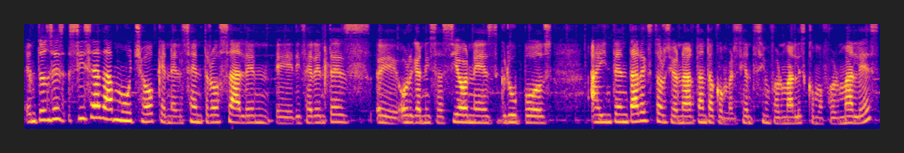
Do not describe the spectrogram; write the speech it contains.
entonces sí se da mucho que en el centro salen eh, diferentes eh, organizaciones, grupos, a intentar extorsionar tanto a comerciantes informales como formales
